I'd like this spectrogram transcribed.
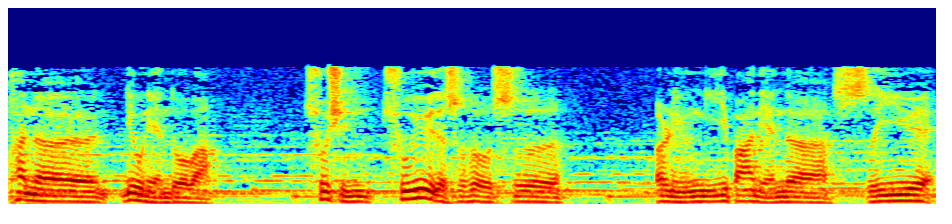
判了六年多吧，出行出狱的时候是二零一八年的十一月，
